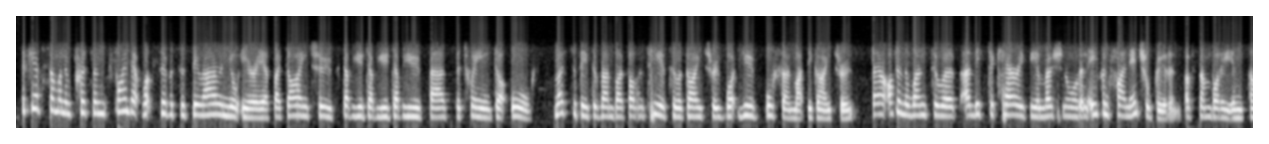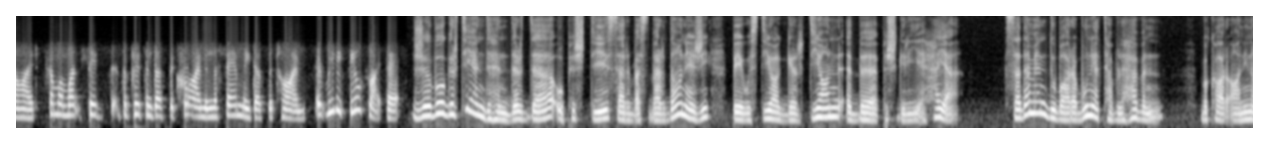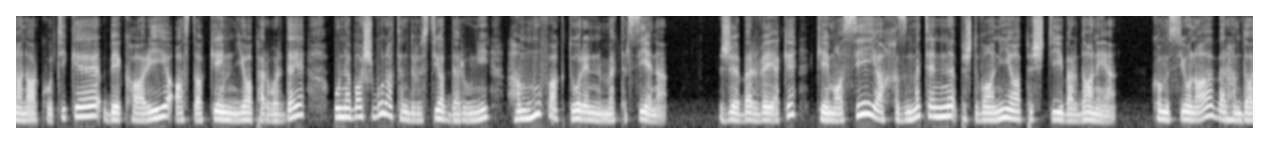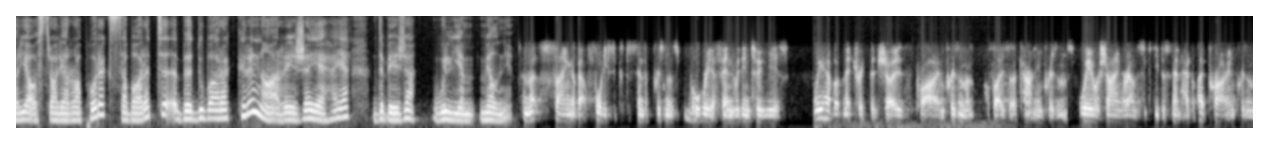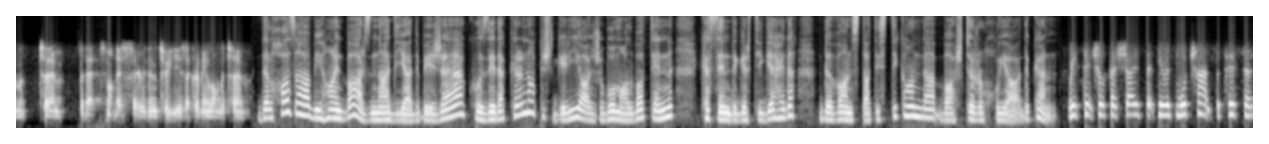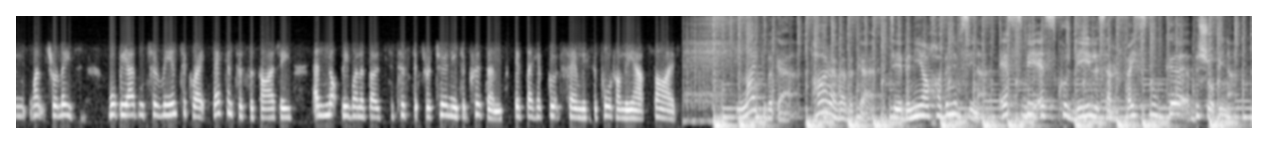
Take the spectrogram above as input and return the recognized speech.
Someone in prison, find out what services there are in your area by going to www.barsbetween.org. Most of these are run by volunteers who are going through what you also might be going through. They are often the ones who are, are left to carry the emotional and even financial burden of somebody inside. Someone once said the person does the crime and the family does the time. It really feels like that. ji bo girtiyan dihin dirde û piştî serbestberdanê jî pêwistiya girtiyan bi piştgiriyê heye. Sedemên dubare bûnê tevlihevin بکار آنینا نارکوتیک، بیکاری، آستاکیم یا پرورده و نباشبونا تندرستی درونی همو فاکتور مترسینه. جبر که کیماسی یا خزمت پشتوانی یا پشتی بردانه. کمیسیونا برهمداری استرالیا راپورک سبارت به دوباره کرنا ریجه هیا دبیجه William Milne. And that's saying about 46% of prisoners will reoffend within two years. We have a metric that shows prior imprisonment of those that are currently in prisons. We were showing around 60% had a prior imprisonment term but that's not necessary within the two years. That could have been longer term. دلخوازا behind bars نادیا دبیجه کو زیده کرنا پشتگیری جبو مالباتن کسین دگرتیگه هده دوان ستاتیستیکان دا باشتر خویا دکن. Research also shows that there is more chance the person once released will be able to reintegrate back into society and not be one of those statistics returning to prison if they have good family support on the outside. Like بکه پارە بە بکە تێبنییا خە بنفسینە SسBS کوردی لەسەر فیسبووک بشۆبینە.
